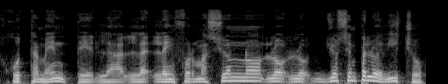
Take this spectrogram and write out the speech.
justamente la, la, información no lo, yo siempre lo he dicho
